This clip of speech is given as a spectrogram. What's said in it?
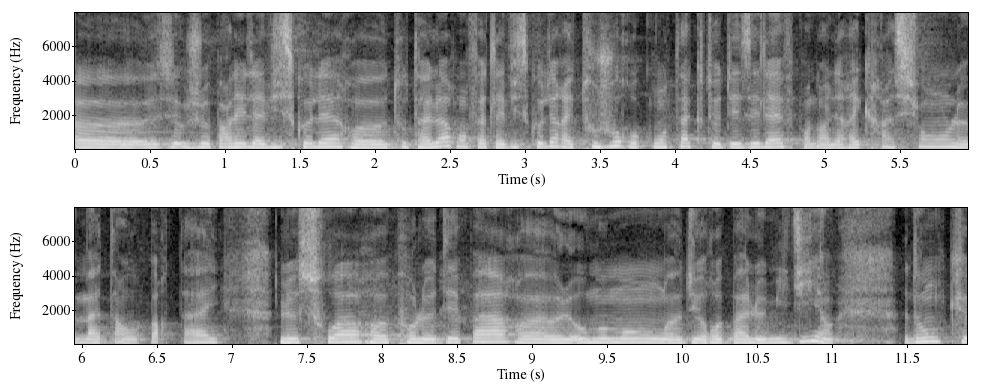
Euh, je parlais de la vie scolaire euh, tout à l'heure. En fait, la vie scolaire est toujours au contact des élèves pendant les récréations, le matin au portail, le soir euh, pour le départ, au moment du repas le midi. Donc,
